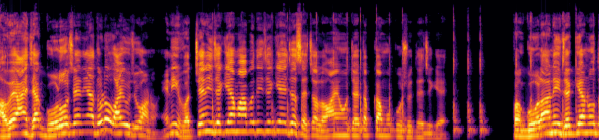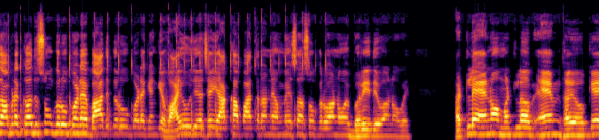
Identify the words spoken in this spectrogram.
હવે આ જ્યાં ગોળો છે, ત્યાં થોડો વાયુ જોવાનો. એની વચ્ચેની જગ્યામાં આ બધી જગ્યાએ જશે. ચલો અહીંયા હું જે ટપકા મૂકું છું તે જગ્યાએ. પણ ગોળાની જગ્યાનું તો આપણે કદ શું કરવું પડે? બાદ કરવું પડે. કેમ કે વાયુ જે છે, એ આખા પાત્રને હંમેશા શું કરવાનો હોય? ભરી દેવાનો હોય. એટલે એનો મતલબ એમ થયો કે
